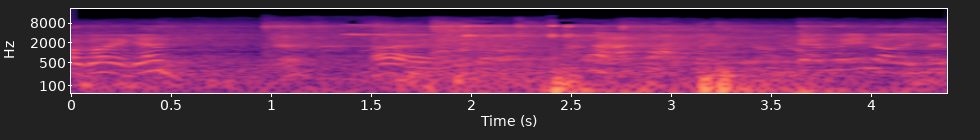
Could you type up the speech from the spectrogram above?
Oh, going again? Yeah. All right. You can win or you?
